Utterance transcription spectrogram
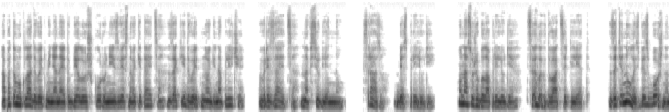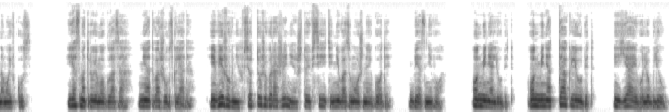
А потом укладывает меня на эту белую шкуру неизвестного китайца, закидывает ноги на плечи, врезается на всю длину. Сразу, без прелюдий. У нас уже была прелюдия, целых двадцать лет. Затянулась безбожно на мой вкус. Я смотрю ему в глаза, не отвожу взгляда. И вижу в них все то же выражение, что и все эти невозможные годы. Без него. Он меня любит. Он меня так любит. И я его люблю.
